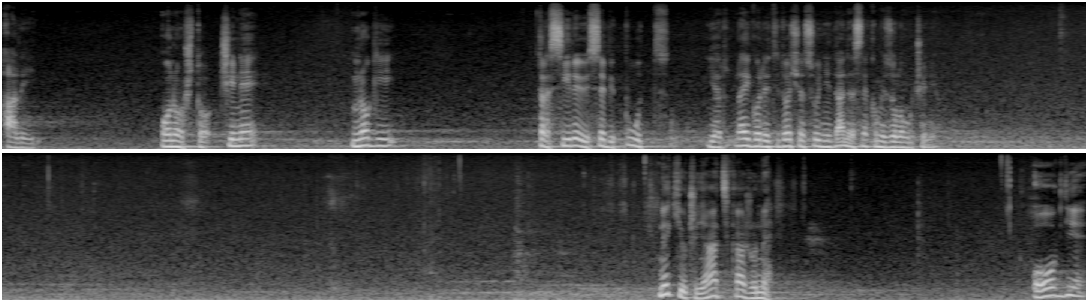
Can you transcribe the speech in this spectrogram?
Ali ono što čine, mnogi trasiraju sebi put, jer najgore ti doći na sudnji dan da se nekom izolom učinio. Neki učenjaci kažu ne ovdje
